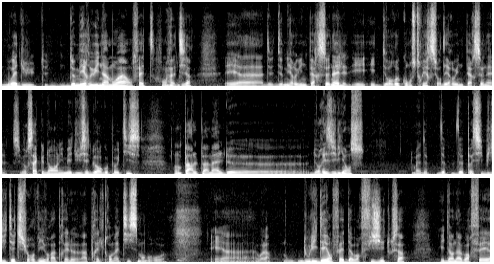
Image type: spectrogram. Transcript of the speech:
ouais, de, mes ruines à moi, en fait, on va dire, et euh, de, mes ruines personnelles, et, de reconstruire sur des ruines personnelles. C'est pour ça que dans les Médusées de Gorgopotis, on parle pas mal de, résilience, de, de, possibilité de survivre après le, après le traumatisme, en gros. Et voilà. D'où l'idée, en fait, d'avoir figé tout ça et d'en avoir fait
